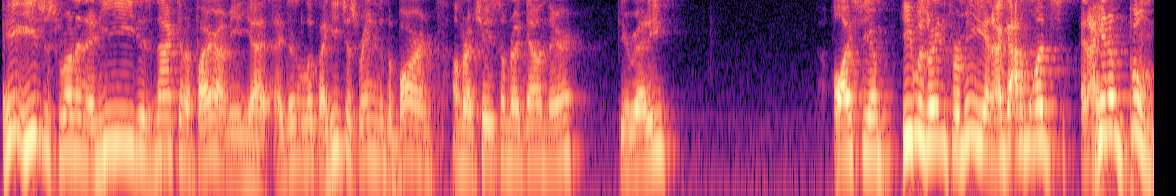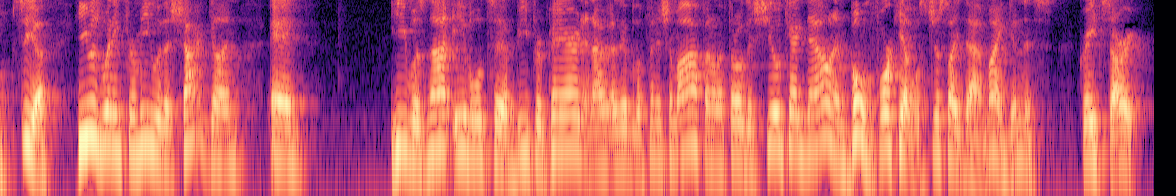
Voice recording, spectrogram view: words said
He, he's just running and he is not going to fire at me yet. It doesn't look like he just ran into the barn. I'm going to chase him right down there. Get ready. Oh, I see him. He was waiting for me, and I got him once, and I hit him. Boom. See ya. He was waiting for me with a shotgun, and he was not able to be prepared, and I was able to finish him off. And I'm gonna throw the shield keg down, and boom, four kills, just like that. My goodness, great start.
